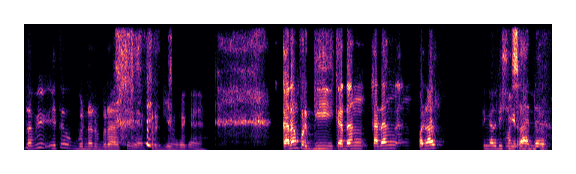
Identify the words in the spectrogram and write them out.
tapi itu benar berhasil ya pergi mereka ya. Kadang pergi, kadang kadang Padahal tinggal disiram ada.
